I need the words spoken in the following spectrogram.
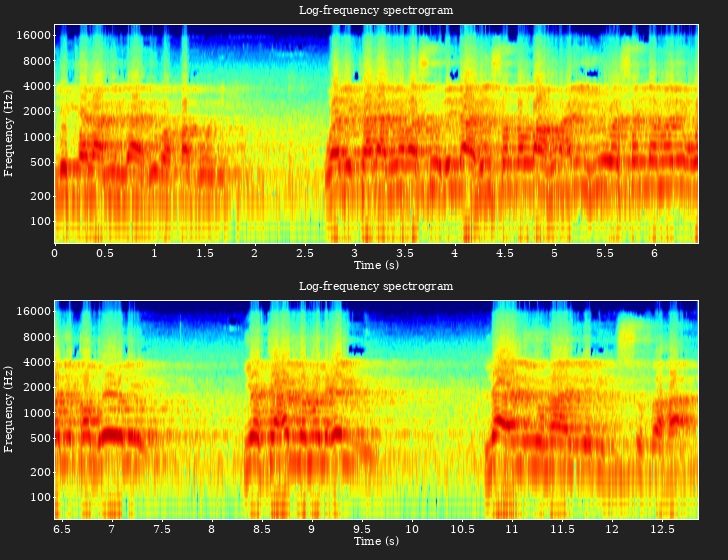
لكلام الله وقبوله. ولكلام رسول الله صلى الله عليه وسلم ولقبوله يتعلم العلم لا ليماري به السفهاء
